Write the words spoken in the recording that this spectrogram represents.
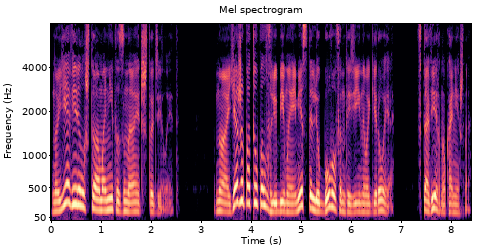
но я верил, что Аманита знает, что делает. Ну а я же потопал в любимое место любого фэнтезийного героя. В таверну, конечно.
